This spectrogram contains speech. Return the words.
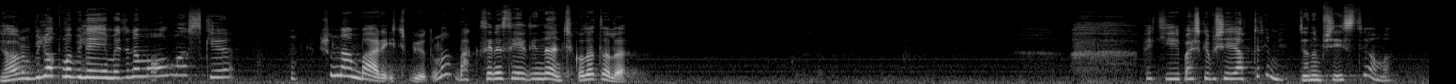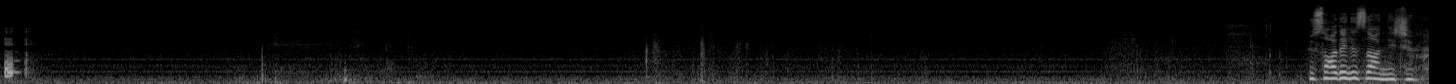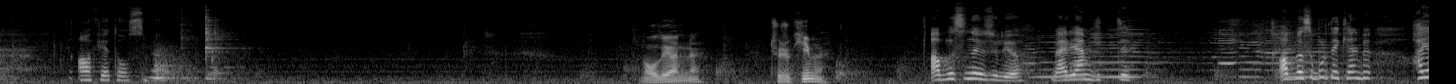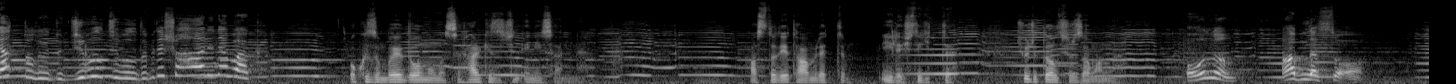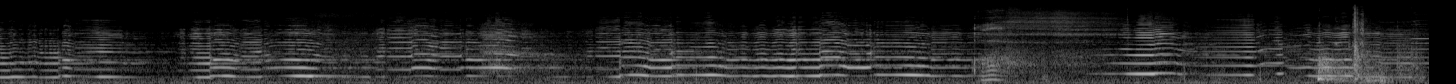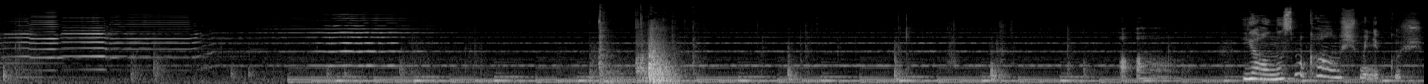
Yavrum bir lokma bile yemedin ama olmaz ki. Şundan bari iç bir yudum ha. Bak senin sevdiğinden çikolatalı. Peki başka bir şey yaptırayım mı? Canım bir şey istiyor mu? Müsaadenizle anneciğim. Afiyet olsun. Ne oluyor anne? Çocuk iyi mi? Ablasına üzülüyor. Meryem gitti. Ablası buradayken bir hayat doluydu, cıvıl cıvıldı. Bir de şu haline bak. O kızın bu evde olmaması herkes için en iyisi anne. Hasta diye tamir ettim. İyileşti gitti. Çocuk da alışır zamanla. Oğlum, ablası o. Yalnız mı kalmış minik kuş?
